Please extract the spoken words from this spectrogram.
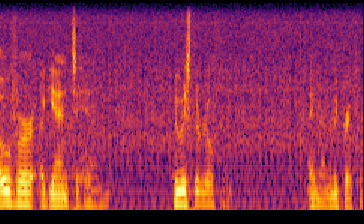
over again to Him, who is the real thing. Amen. Let me pray for us.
